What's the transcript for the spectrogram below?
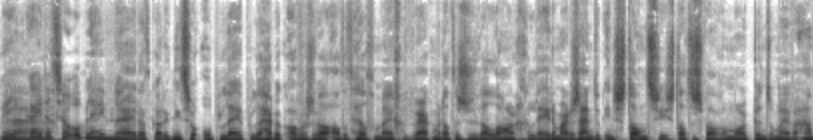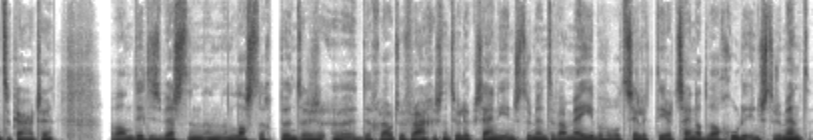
Uh, kan je dat zo oplepelen? Nee, dat kan ik niet zo oplepelen. Daar heb ik overigens wel altijd heel veel mee gewerkt, maar dat is dus wel langer geleden. Maar er zijn natuurlijk instanties. Dat is wel een mooi punt om even aan te kaarten. Want dit is best een, een lastig punt. Eh, de grote vraag is natuurlijk, zijn die instrumenten waarmee je bijvoorbeeld selecteert, zijn dat wel goede instrumenten?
